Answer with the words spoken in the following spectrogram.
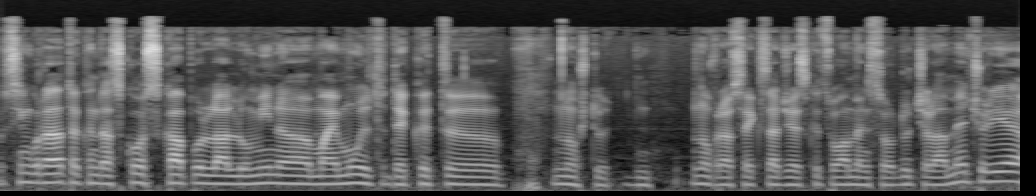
singura dată când a scos capul la lumină mai mult decât, uh, nu știu, nu vreau să exagerez câți oameni s-au duce la meciuri, e-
